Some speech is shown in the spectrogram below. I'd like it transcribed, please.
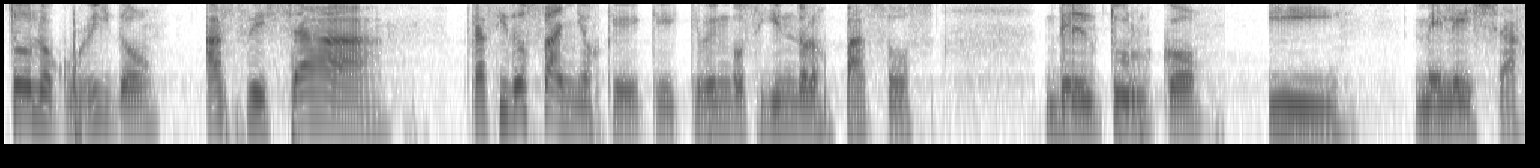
todo lo ocurrido, hace ya casi dos años que, vengo siguiendo los pasos del turco y Meleya.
